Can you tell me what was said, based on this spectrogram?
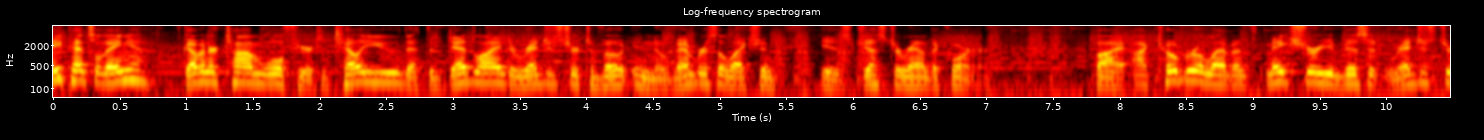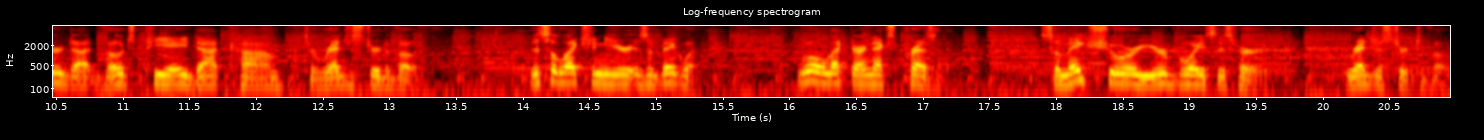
Hey, Pennsylvania, Governor Tom Wolf here to tell you that the deadline to register to vote in November's election is just around the corner. By October 11th, make sure you visit register.votespa.com to register to vote. This election year is a big one. We'll elect our next president. So make sure your voice is heard. Register to vote.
